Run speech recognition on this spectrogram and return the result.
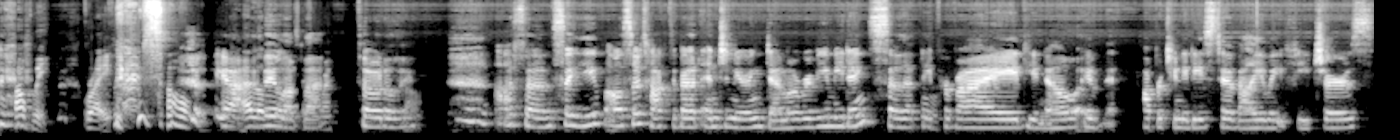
okay, help me." Right. so yeah, yeah I love they love that. Totally. So. Awesome. So you've also talked about engineering demo review meetings so that they hmm. provide, you know, opportunities to evaluate features.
